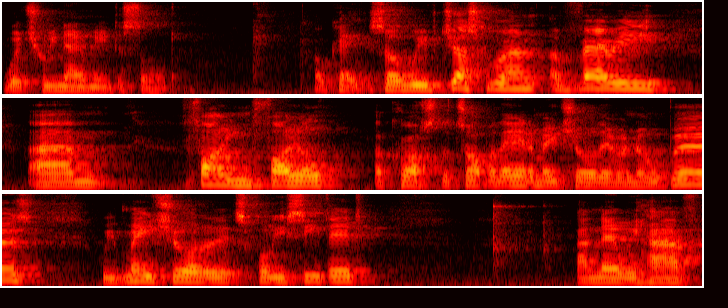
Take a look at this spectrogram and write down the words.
which we now need to sort. Okay, so we've just run a very um, fine file across the top of there to make sure there are no burrs. We've made sure that it's fully seated. And now we have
